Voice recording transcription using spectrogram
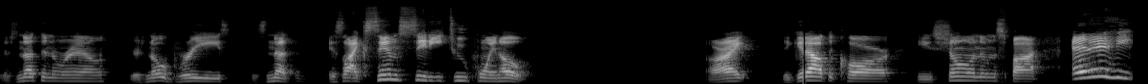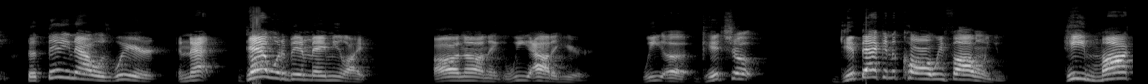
There's nothing around. There's no breeze. There's nothing. It's like Sim City 2.0. All right? They get out the car. He's showing them the spot. And then he, the thing that was weird, and that, that would have been made me like, oh no, nigga, we out of here. We, uh, get your, get back in the car. We following you. He mocked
